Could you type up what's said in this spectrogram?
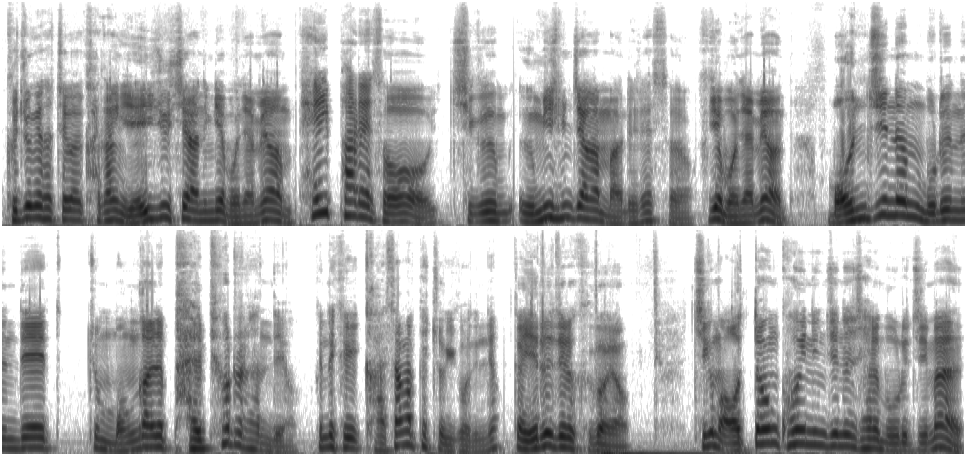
그 중에서 제가 가장 예의주시하는 게 뭐냐면 페이팔에서 지금 의미심장한 말을 했어요. 그게 뭐냐면 뭔지는 모르는데 좀 뭔가를 발표를 한대요. 근데 그게 가상화폐 쪽이거든요. 그러니까 예를 들어 그거요. 지금 어떤 코인인지는 잘 모르지만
